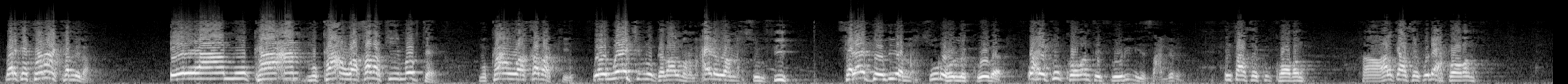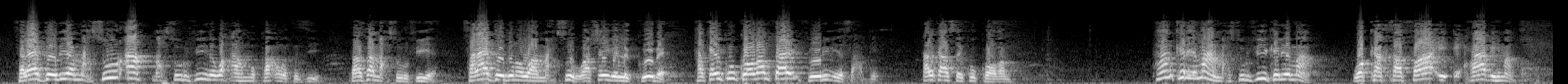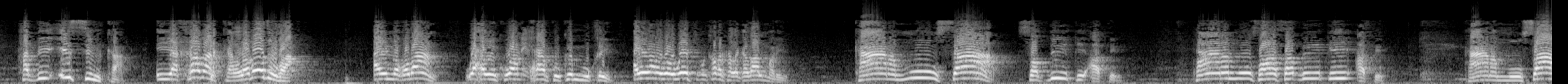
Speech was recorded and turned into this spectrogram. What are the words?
marka tanaa ka mid a ilaa mukaan mukaan waa qabarkii mogta mukaan waa qabarkii waa waajib inuu gadaal maro maxaa yele waa maxsuur fiih salaadoodiiya maxsuuraho la kooba. Waxay ku koobantahay foorin iyo sacbin intaasay ku koobanta halkaasay ku dhex koobanta salaadoodiiya maxsuur ah maxsuur fiihna waxa ah mukaan wa tasiya taasaa maxsuur fiiha salaadooduna waa maxsuur waa shayga la kooba. Halkay ku kooban tahay foorin iyo sacbin halkaasay ku koobanta taan kaliya maaha maxsuur fiih kaliya maaha wa ka khafaa'i ixraabihima. Haddii isimka iyo khabarka labaduba ay noqdaan waxa wey kuwaan ixraabku ka muuqayn ayadana waa waajib in khabarka la gadaal mariyo. Kaana muusa sadiiqi tiri kaana muusa sadiiqi tiri kaana muusa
